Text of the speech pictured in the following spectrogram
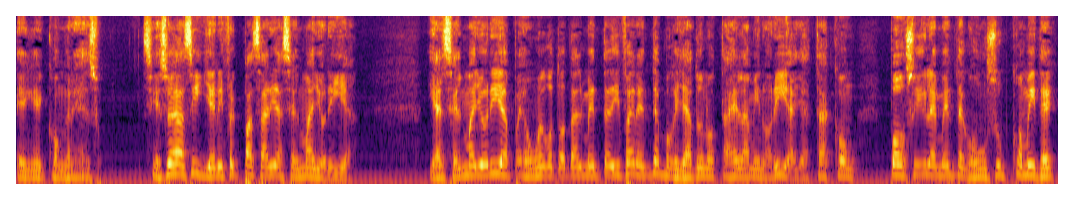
en el Congreso. Si eso es así, Jennifer pasaría a ser mayoría. Y al ser mayoría, pues es un juego totalmente diferente porque ya tú no estás en la minoría, ya estás con posiblemente con un subcomité,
